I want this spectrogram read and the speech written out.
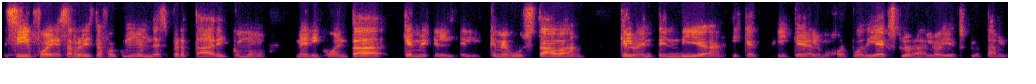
sí, fue, esa revista fue como un despertar y como me di cuenta que me, el, que me gustaba, que lo entendía y que, y que a lo mejor podía explorarlo y explotarlo.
